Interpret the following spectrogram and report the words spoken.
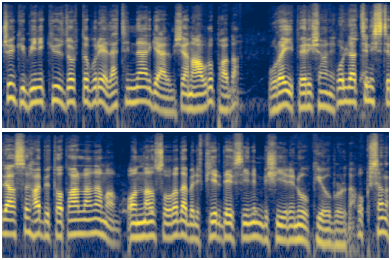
Çünkü 1204'te buraya Latinler gelmiş yani Avrupa'dan. Burayı perişan etmiş. O Latin istilası. Tabii toparlanamam. Ondan sonra da böyle Firdevsi'nin bir şiirini okuyor burada. Okusana.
